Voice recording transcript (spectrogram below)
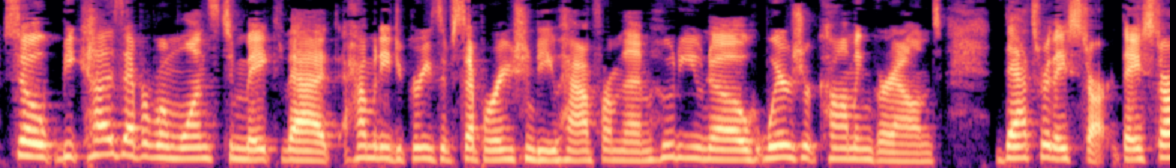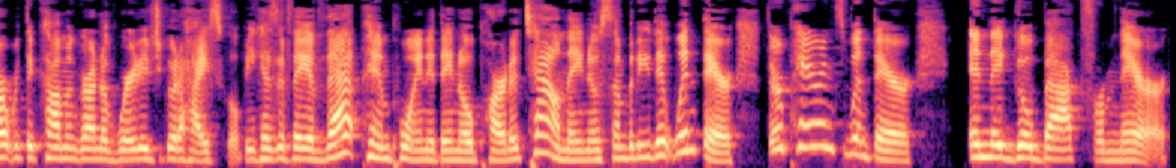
So because everyone wants to make that, how many degrees of separation do you have from them? Who do you know? Where's your common ground? That's where they start. They start with the common ground of where did you go to high school? Because if they have that pinpointed, they know part of town. They know somebody that went there. Their parents went there and they go back from there.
